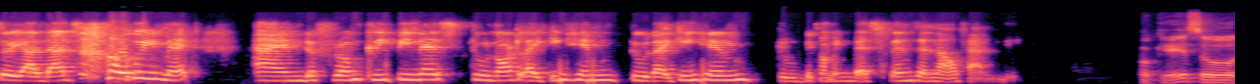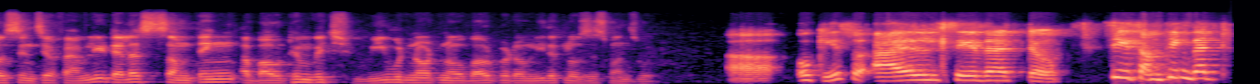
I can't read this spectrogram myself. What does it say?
so yeah that's how we met and from creepiness to not liking him to liking him to becoming best friends and now family Okay, so since your family, tell us something about him which we would not know about, but only the closest ones would. Uh, okay, so I'll say that uh, see something that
